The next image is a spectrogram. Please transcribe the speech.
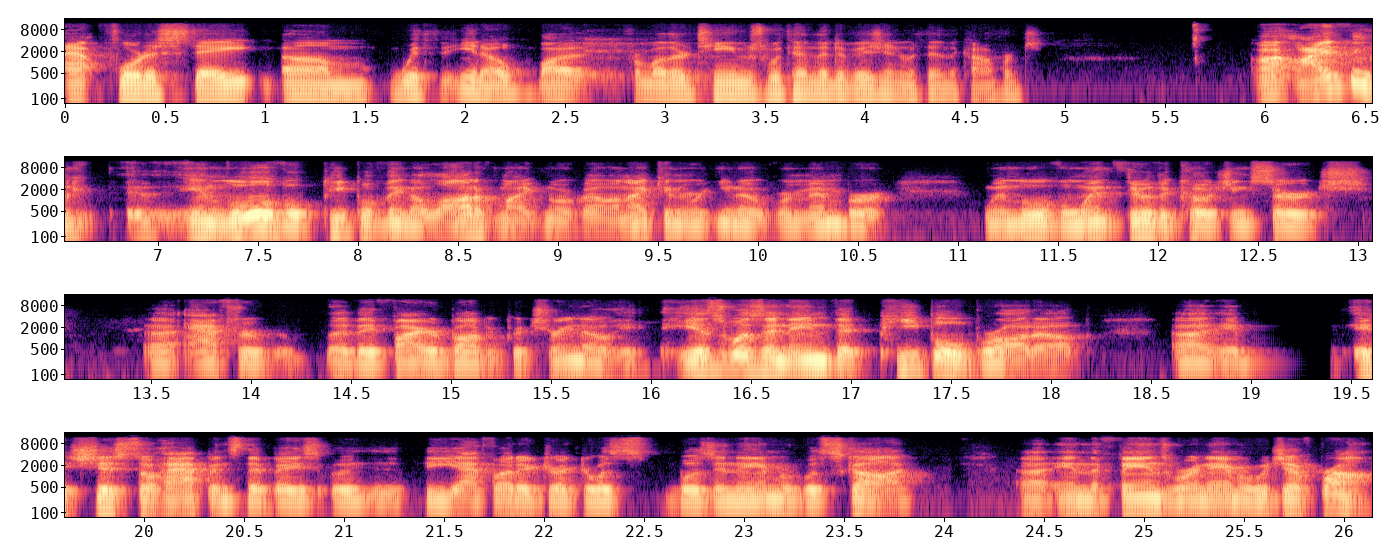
at Florida State um, with you know by, from other teams within the division within the conference? I, think in Louisville, people think a lot of Mike Norvell, and I can you know remember when Louisville went through the coaching search uh, after they fired Bobby Petrino. His was a name that people brought up. Uh, it, it's just so happens that basically the athletic director was was enamored with Scott, uh, and the fans were enamored with Jeff Brohm.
